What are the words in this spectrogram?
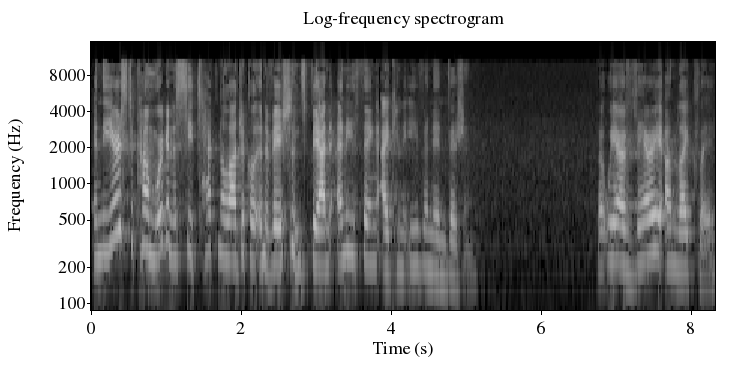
In the years to come, we're going to see technological innovations beyond anything I can even envision. But we are very unlikely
